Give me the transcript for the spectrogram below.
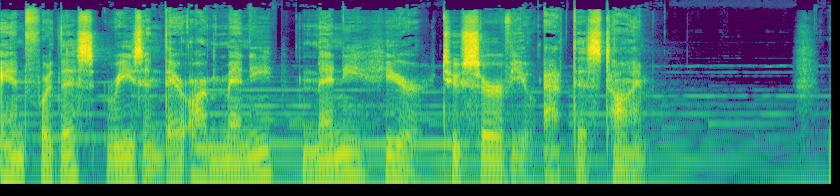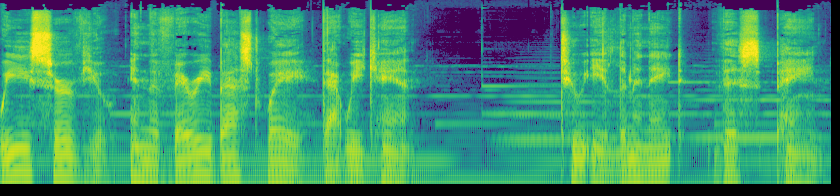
and for this reason, there are many, many here to serve you at this time. We serve you in the very best way that we can to eliminate this pain.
